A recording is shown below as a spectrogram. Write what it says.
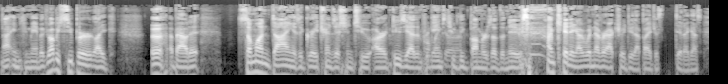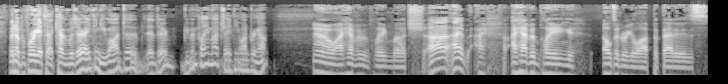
not inhumane, but if you want to be super like uh, about it, someone dying is a great transition to our enthusiasm for Oh games to the bummers of the news. I'm kidding. I would never actually do that, but I just did, I guess. But no, before we get to that, Kevin, was there anything you want to? There you've been playing much? Anything you want to bring up? No, I haven't been playing much. Uh, I, I I have been playing Elden Ring a lot, but that is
